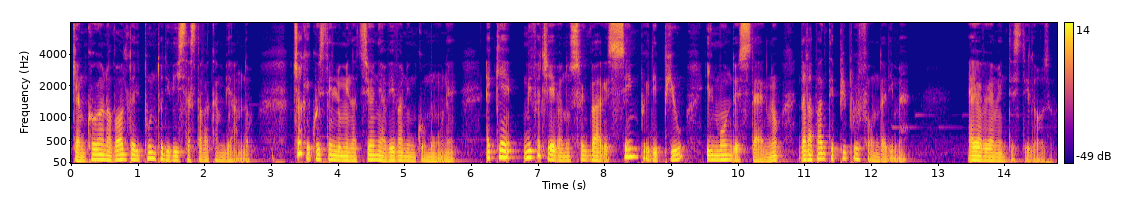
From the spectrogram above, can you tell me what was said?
che ancora una volta il punto di vista stava cambiando. Ciò che queste illuminazioni avevano in comune è che mi facevano osservare sempre di più il mondo esterno dalla parte più profonda di me. Era veramente stiloso.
